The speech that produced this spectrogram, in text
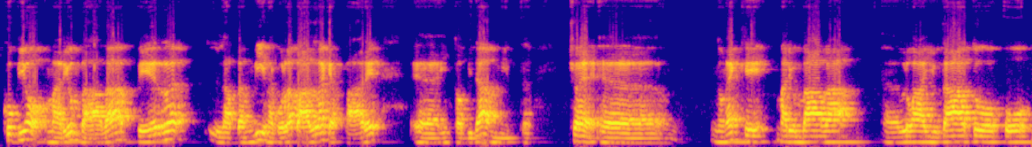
copiò Mario Bava per la bambina con la palla che appare eh, in Toby Dammit. Cioè... Eh, non è che Mario Bava eh, lo ha aiutato o,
